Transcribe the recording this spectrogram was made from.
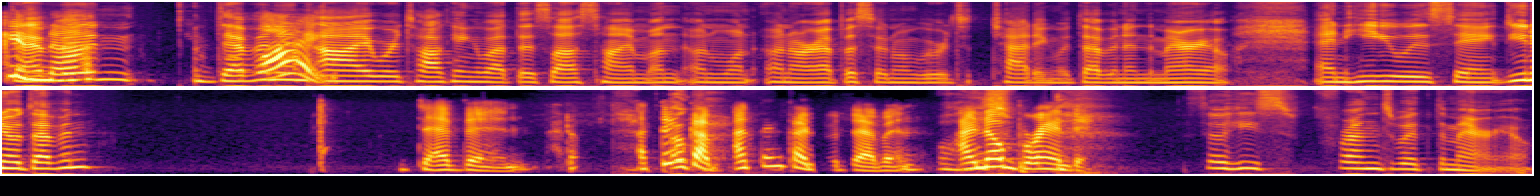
cannot. Devin, Devin life. and I were talking about this last time on on one on our episode when we were chatting with Devin and the Mario, and he was saying, "Do you know Devin?" Devin. I, don't, I think Okay. I, I think I know Devin. Well, I know Brandon. So he's friends with the Mario,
